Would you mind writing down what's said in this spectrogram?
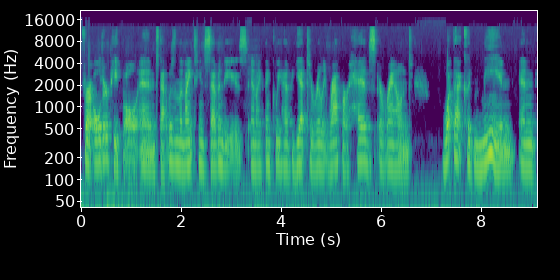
for older people. And that was in the 1970s. And I think we have yet to really wrap our heads around what that could mean. And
